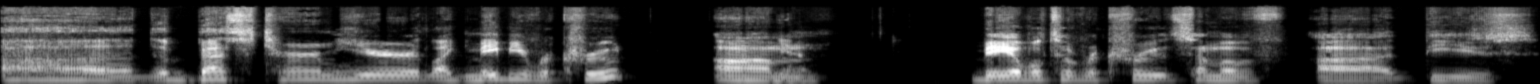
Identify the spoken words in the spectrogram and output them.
uh the best term here like maybe recruit um yeah. be able to recruit some of uh these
